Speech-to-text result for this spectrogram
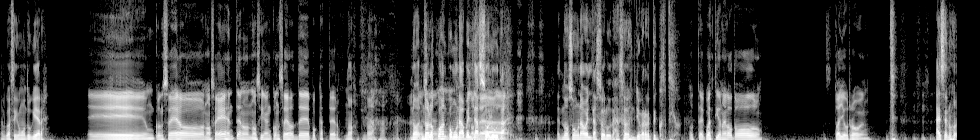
Algo así como tú quieras. Eh, un consejo, no sé, gente, no, no sigan consejos de podcasteros. No, no. No, No no los cojan como una verdad o sea- absoluta. No son una verdad absoluta. Eso, yo creo que estoy contigo. Usted cuestiónelo todo. Esto a Joe Rogan. A ese no,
